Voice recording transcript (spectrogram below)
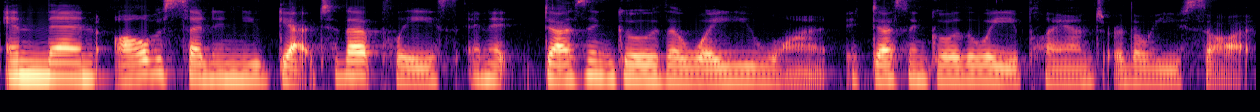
and then all of a sudden you get to that place and it doesn't go the way you want, it doesn't go the way you planned or the way you saw it.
